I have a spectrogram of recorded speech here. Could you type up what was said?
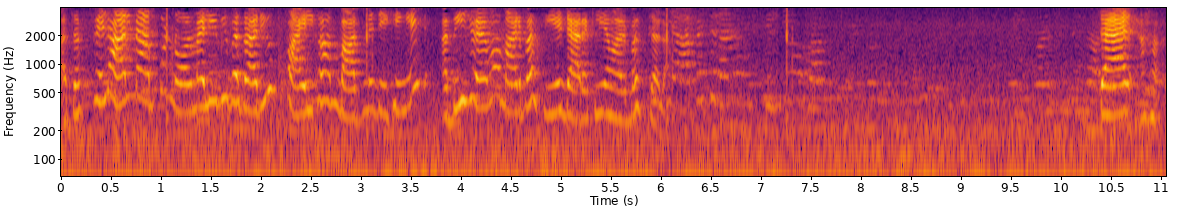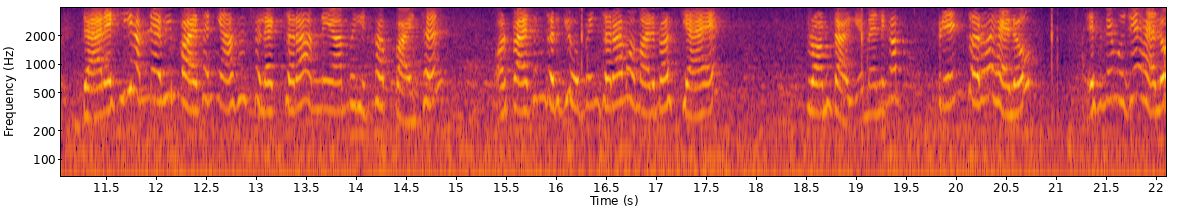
अच्छा फ़िलहाल मैं आपको नॉर्मली भी बता रही हूँ फ़ाइल का हम बाद में देखेंगे। अभी जो है वो हमारे पास ये डायरेक्टली हमारे पास चला। डायरेक्टली हमने अभी पाइथन यहाँ से सिलेक्ट करा, हमने यहाँ पे लिखा पाइथन और पाइथन करके ओपन करा, अब हमारे पास क्या है? प्रॉम्प्ट आ गया। मैंने कहा प्रिंट करो हेलो इसने मुझे हेलो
